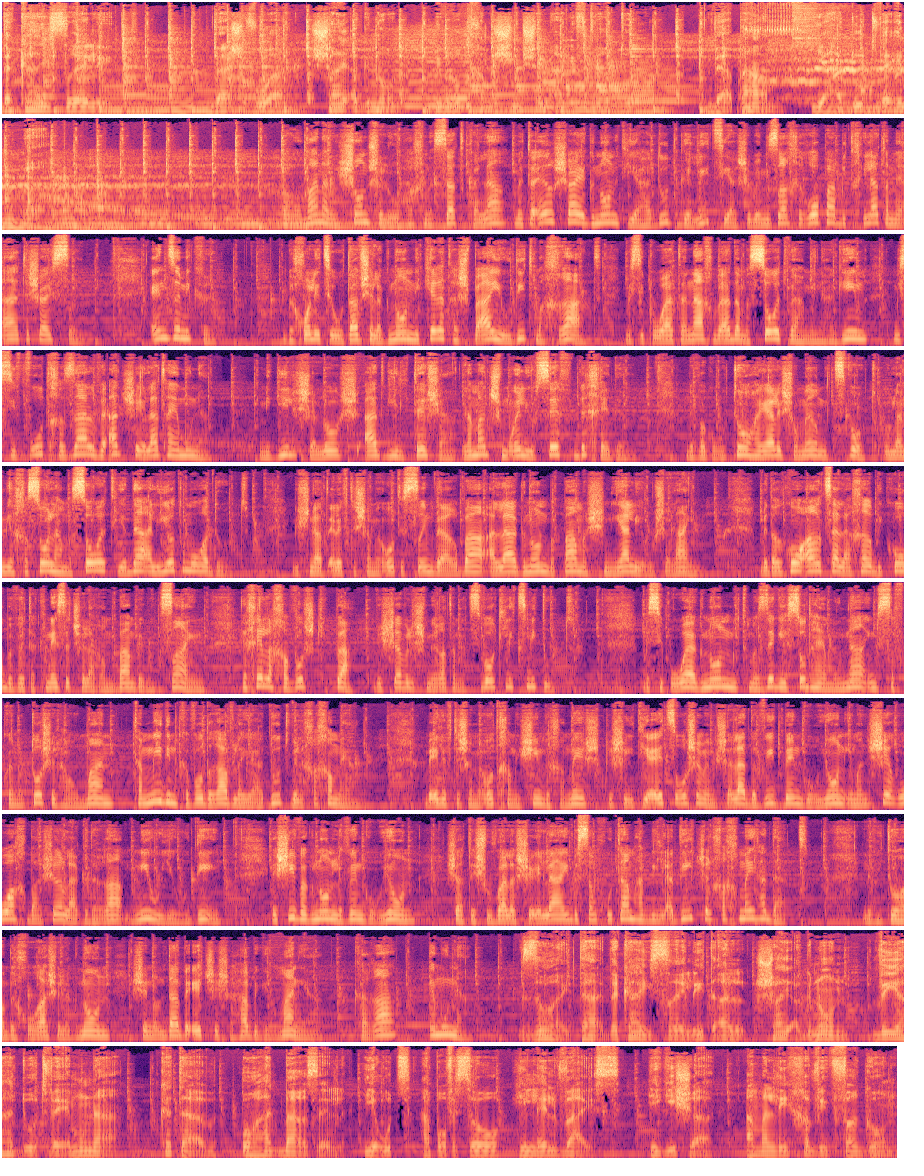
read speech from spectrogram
דקה ישראלית. והשבוע, שי עגנון, במלאת 50 שנה לפטירתו. והפעם, יהדות ואמונה. ברומן הראשון שלו, הכנסת כלה, מתאר שי עגנון את יהדות גליציה שבמזרח אירופה בתחילת המאה ה-19. אין זה מקרה. בכל יצירותיו של עגנון ניכרת השפעה יהודית מכרעת, מסיפורי התנ"ך ועד המסורת והמנהגים, מספרות חז"ל ועד שאלת האמונה. מגיל שלוש עד גיל תשע למד שמואל יוסף בחדר. בבגרותו היה לשומר מצוות, אולם יחסו אל המסורת ידע עליות ומורדות. בשנת 1924 עלה עגנון בפעם השנייה לירושלים. בדרכו ארצה לאחר ביקור בבית הכנסת של הרמב"ם במצרים, החל לחבוש כיפה ושב לשמירת המצוות לצמיתות. בסיפורי עגנון מתמזג יסוד האמונה עם ספקנותו של האומן, תמיד עם כבוד רב ליהדות ולחכמיה. ב-1955, כשהתייעץ ראש הממשלה דוד בן גוריון עם אנשי רוח באשר להגדרה מיהו יהודי, השיב עגנון לבן גוריון שהתשובה לשאלה היא בסמכותם הבלעדית של חכמי הדת. לביתו הבכורה של עגנון, שנולדה בעת ששהה בגרמניה, קרא אמונה. זו הייתה דקה ישראלית על שי עגנון ויהדות ואמונה. כתב אוהד ברזל, ייעוץ הפרופסור הלל וייס. הגישה עמלי חביב פרגון.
